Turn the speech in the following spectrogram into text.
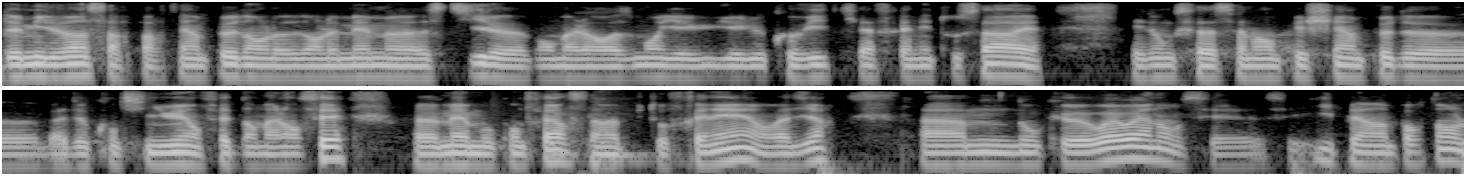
2020, euh, ça repartait un peu dans le, même style. Bon, malheureusement, il y, a eu, le Covid qui a freiné tout ça. Et, donc, ça m'a empêché un peu de, bah, de continuer en fait dans ma lancée. même au contraire, ça m'a plutôt freiné, on va dire. donc, ouais, ouais, non, c'est hyper important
